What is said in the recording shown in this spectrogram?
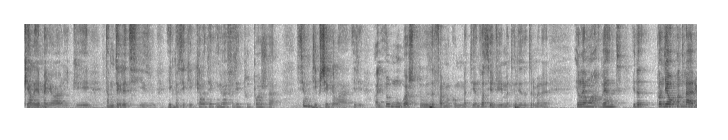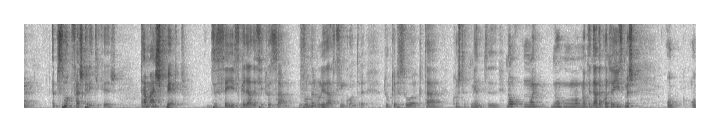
que ela é maior e que está muito agradecido e que não sei o quê, aquela técnica vai fazer tudo para ajudar. Se é um tipo que chega lá e diz, olha, eu não gosto da forma como me atende, vocês deviam me atender de outra maneira, ele é um arrogante, quando é ao contrário. A pessoa que faz críticas está mais perto de sair, se calhar, da situação de vulnerabilidade que se encontra do que a pessoa que está constantemente. Não, não, é, não, não, não tem nada contra isso, mas o, o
